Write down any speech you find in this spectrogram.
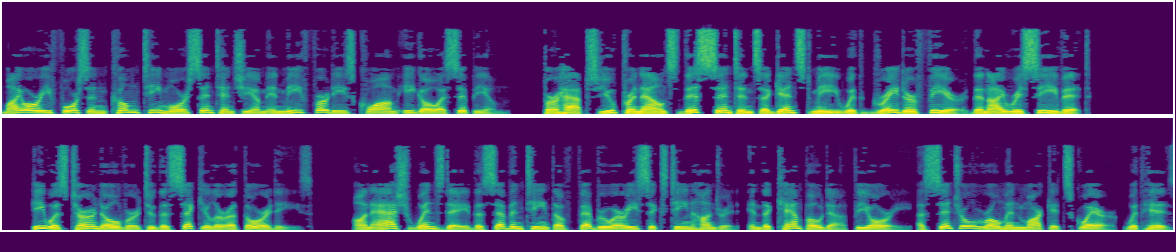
Maiori forcen cum timor sententiam in me furtis quam ego accipiam. Perhaps you pronounce this sentence against me with greater fear than I receive it. He was turned over to the secular authorities. On Ash Wednesday 17 February 1600, in the Campo de' Fiori a central Roman market square, with his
